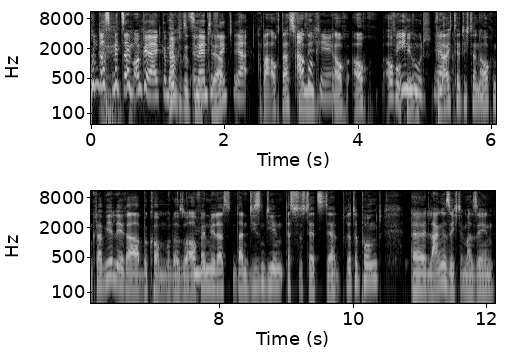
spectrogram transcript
und das mit seinem Onkel halt gemacht. Im Prinzip, Im Endeffekt, ja. Aber auch das Auch fand okay. ich auch, auch, auch Für okay. Gut, ja. vielleicht hätte ich dann auch einen Klavierlehrer bekommen oder so. Auch Mhm. wenn wir das dann diesen Deal, das ist jetzt der dritte Punkt, äh, lange Sicht immer sehen.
